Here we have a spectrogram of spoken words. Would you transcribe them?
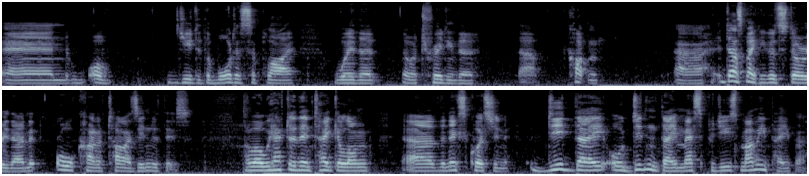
and of, due to the water supply where the, they were treating the uh, cotton. Uh, it does make a good story though, and it all kind of ties in with this. Well, we have to then take along uh, the next question: Did they or didn't they mass produce mummy paper?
